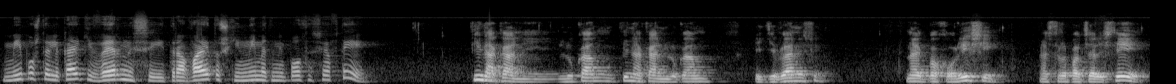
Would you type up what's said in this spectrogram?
μήπως τελικά η κυβέρνηση τραβάει το σκηνή με την υπόθεση αυτή; Τι να κάνει Λουκά μου, τι να κάνει Λουκά μου; Η κυβέρνηση, να υποχωρήσει, να στραπατσαριστεί.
